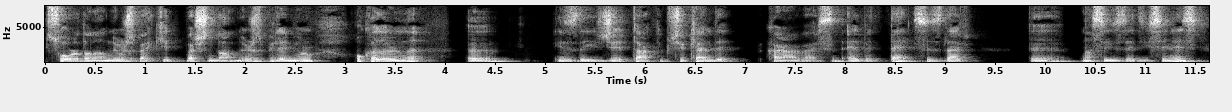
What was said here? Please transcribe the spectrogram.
sonradan anlıyoruz belki başında anlıyoruz bilemiyorum. O kadarını e, izleyici, takipçi kendi karar versin elbette. Sizler e, nasıl izlediyseniz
